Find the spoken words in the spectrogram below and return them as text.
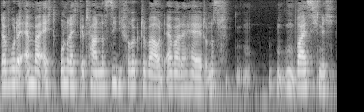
da wurde Amber echt Unrecht getan, dass sie die Verrückte war und er war der Held und das weiß ich nicht.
